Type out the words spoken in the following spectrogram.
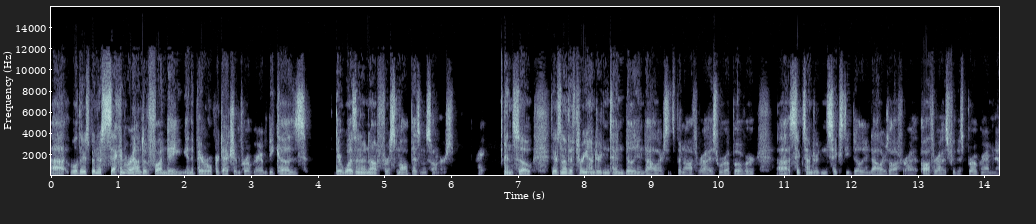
Uh, well there's been a second round of funding in the payroll protection program because there wasn't enough for small business owners and so there's another $310 billion that's been authorized. We're up over uh, $660 billion authorized for this program now.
